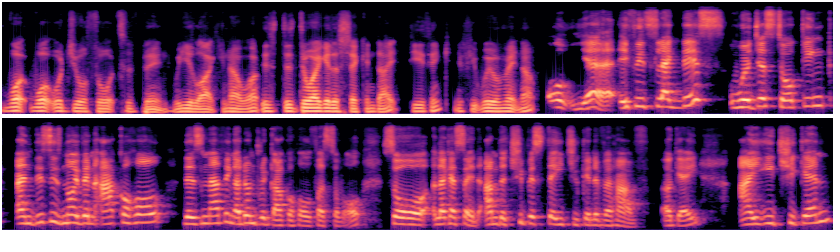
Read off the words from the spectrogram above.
what what would your thoughts have been? Were you like, you know what? Is, do, do I get a second date? Do you think if you, we were meeting up? Oh yeah, if it's like this, we're just talking, and this is not even alcohol. There's nothing. I don't drink alcohol, first of all. So, like I said, I'm the cheapest date you can ever have. Okay, I eat chicken,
